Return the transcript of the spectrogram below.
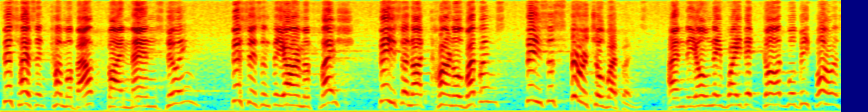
This hasn't come about by man's doing. This isn't the arm of flesh. These are not carnal weapons. These are spiritual weapons. And the only way that God will be for us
